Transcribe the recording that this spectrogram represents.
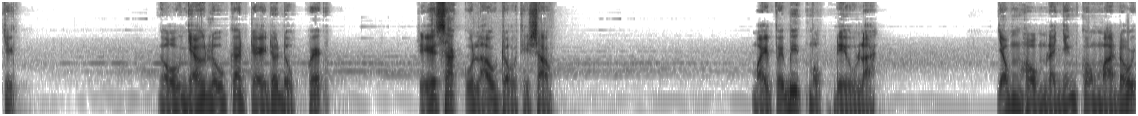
chứ Ngộ nhỡ lũ cá trê đó đục khoét Rỉa xác của lão rồi thì sao Mày phải biết một điều là Dông hồn là những con ma đối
